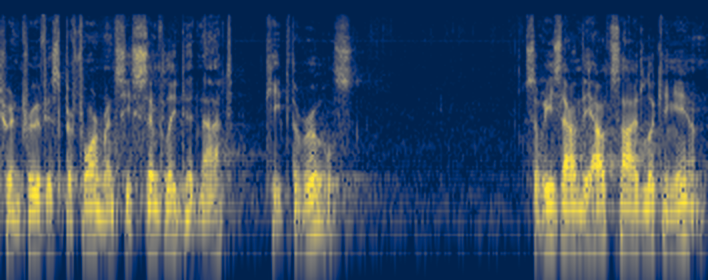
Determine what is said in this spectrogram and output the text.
to improve his performance. He simply did not keep the rules. So he's on the outside looking in.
